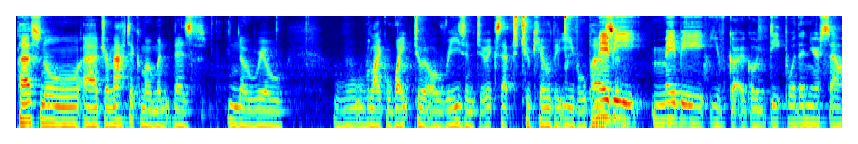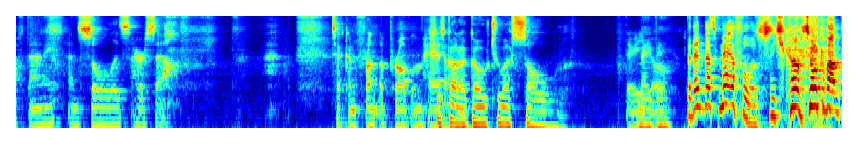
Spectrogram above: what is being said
personal uh, dramatic moment, there's no real like weight to it or reason to except to kill the evil person. Maybe maybe you've got to go deep within yourself, Danny, and Soul is herself to confront the problem head. she's got to go to a soul. There you Maybe, go. But then that's metaphors. You can't talk about.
